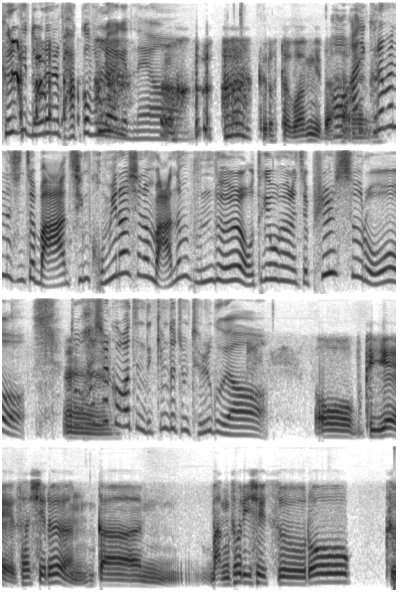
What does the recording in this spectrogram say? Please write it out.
그렇게 노래를 바꿔 불러야겠네요. 어, 그렇다고 합니다. 어, 아니 예. 그러면은 진짜 마, 지금 고민하시는 많은 분들 어떻게 보면 진짜 필수로 또 예. 하실 것 같은 느낌도 좀 들고요. 어 그게 사실은 그러니까 망설이실수록 그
